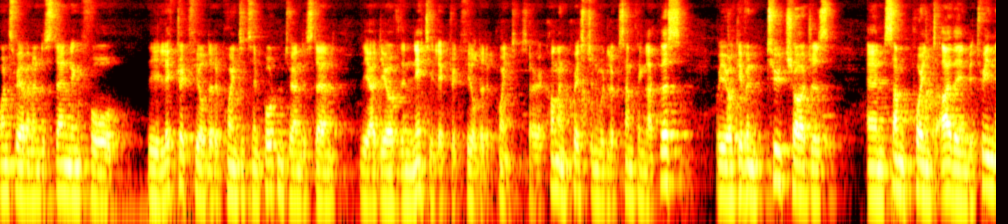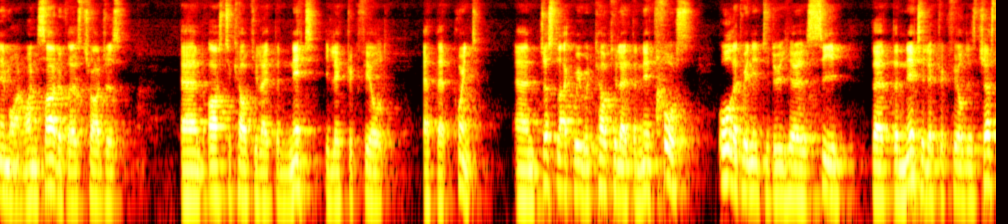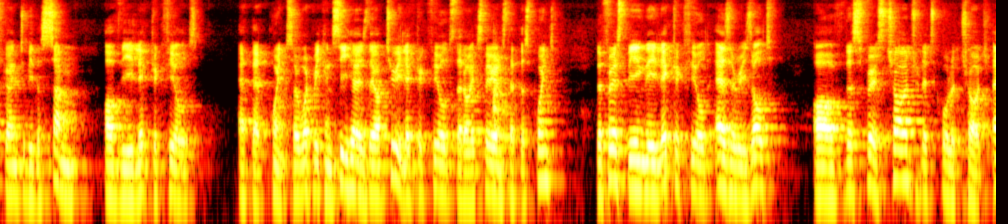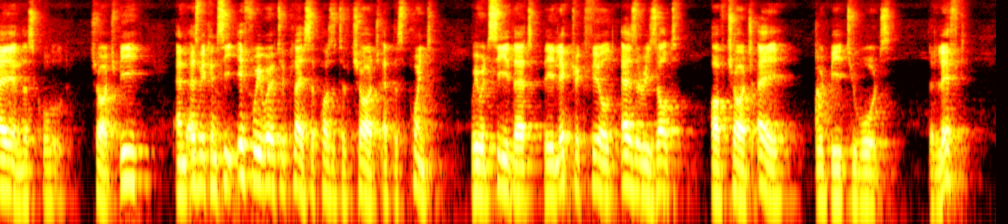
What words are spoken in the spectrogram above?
once we have an understanding for the electric field at a point, it's important to understand the idea of the net electric field at a point. So a common question would look something like this, where you're given two charges and some point either in between them or on one side of those charges and asked to calculate the net electric field at that point. And just like we would calculate the net force, all that we need to do here is see that the net electric field is just going to be the sum of the electric fields at that point. So what we can see here is there are two electric fields that are experienced at this point. The first being the electric field as a result of this first charge, let's call it charge A and this called charge B. And as we can see, if we were to place a positive charge at this point, we would see that the electric field as a result of charge A would be towards the left.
